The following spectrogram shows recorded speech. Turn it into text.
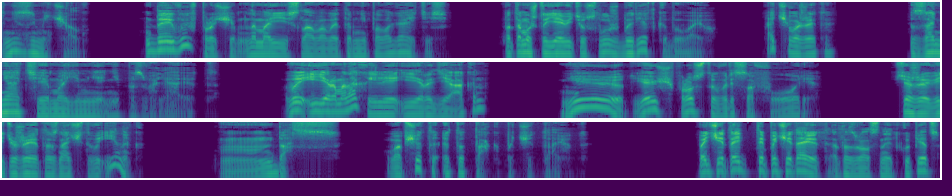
не замечал. Да и вы, впрочем, на мои слова в этом не полагаетесь, потому что я ведь у службы редко бываю. Отчего же это? Занятия мои мне не позволяют. Вы иеромонах или иеродиакон? Нет, я еще просто в ресофоре. Все же ведь уже это значит вы инок. Да-с. Вообще-то это так почитают. Почитать-то почитают, отозвался на это купец,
